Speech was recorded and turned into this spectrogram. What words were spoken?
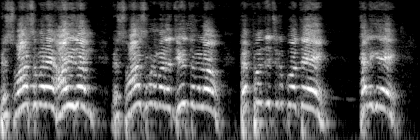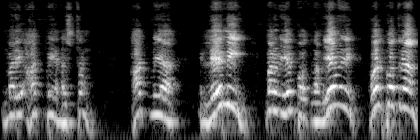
విశ్వాసం అనే ఆయుధం విశ్వాసమును మన జీవితంలో పెంపొందించకపోతే కలిగే మరి ఆత్మీయ నష్టం ఆత్మీయ లేమి మనం ఏం పోతున్నాం ఏమని కోల్పోతున్నాం?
